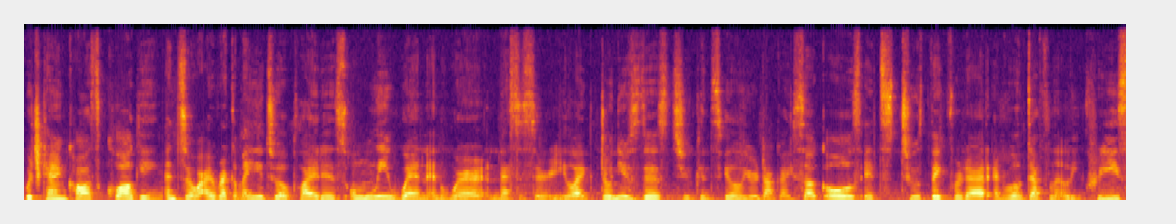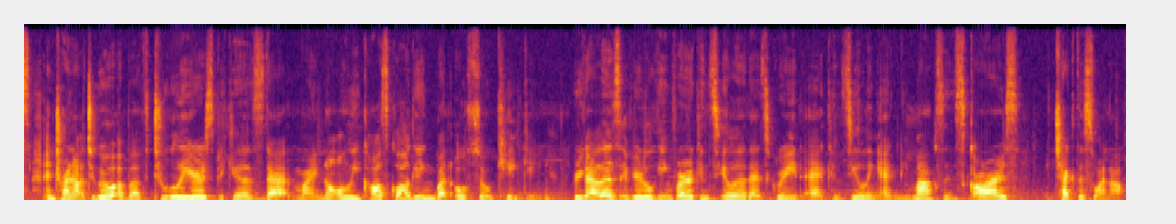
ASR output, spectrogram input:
which can cause clogging. And so I recommend you to apply this only when and where necessary. Like don't use this to conceal your dark eye circles, it's too thick for that and will definitely crease. And try not to go above two layers because that might not only cause clogging but also caking. Regardless, if you're looking for a concealer that's great at concealing acne marks and scars, check this one out.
